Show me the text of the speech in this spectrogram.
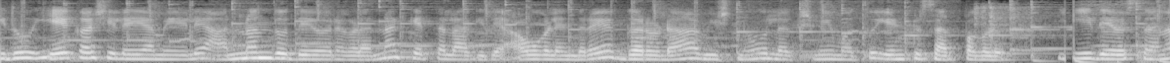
ಇದು ಏಕಶಿಲೆಯ ಮೇಲೆ ಹನ್ನೊಂದು ದೇವರುಗಳನ್ನು ಕೆತ್ತಲಾಗಿದೆ. ಅವುಗಳೆಂದರೆ ಗರುಡ, ವಿಷ್ಣು, ಲಕ್ಷ್ಮಿ ಮತ್ತು ಎಂಟು ಸರ್ಪಗಳು. ಈ ದೇವಸ್ಥಾನ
